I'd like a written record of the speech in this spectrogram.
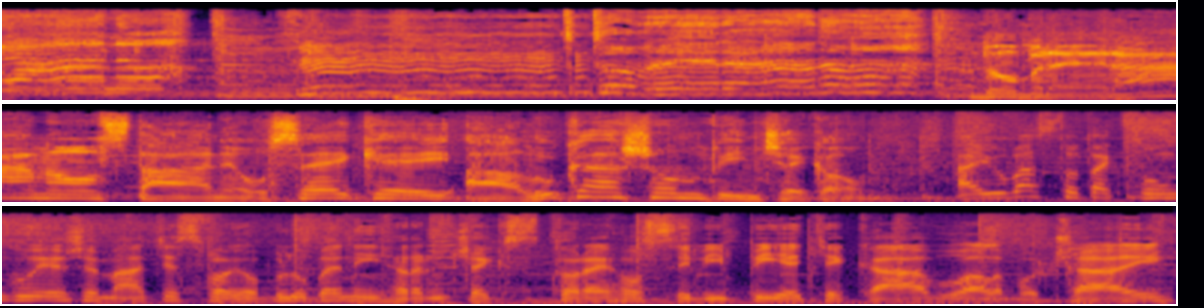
ráno. Ráno s Táňou Sékej a Lukášom Pinčekom. Aj u vás to tak funguje, že máte svoj obľúbený hrnček, z ktorého si vypijete kávu alebo čaj?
